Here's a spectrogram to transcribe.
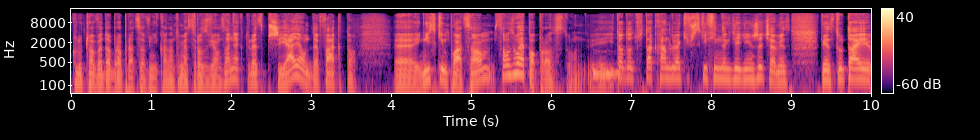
kluczowe dobro pracownika. Natomiast rozwiązania, które sprzyjają de facto e, niskim płacom, są złe po prostu. I to dotyczy tak handlu, jak i wszystkich innych dziedzin życia. Więc, więc tutaj,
